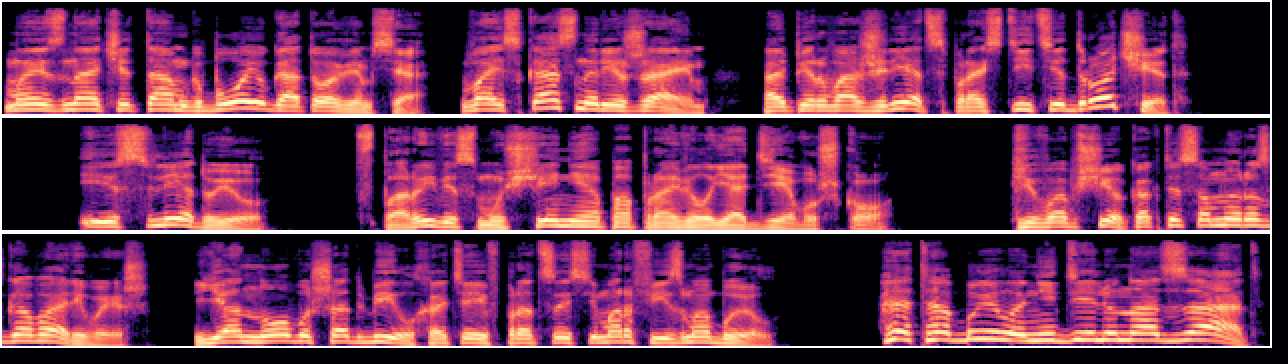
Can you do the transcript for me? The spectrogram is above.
«Мы, значит, там к бою готовимся, войска снаряжаем, а первожрец, простите, дрочит?» «Исследую», в порыве смущения поправил я девушку. «И вообще, как ты со мной разговариваешь? Я новыш отбил, хотя и в процессе морфизма был». «Это было неделю назад!»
